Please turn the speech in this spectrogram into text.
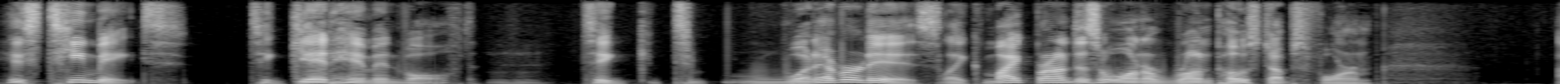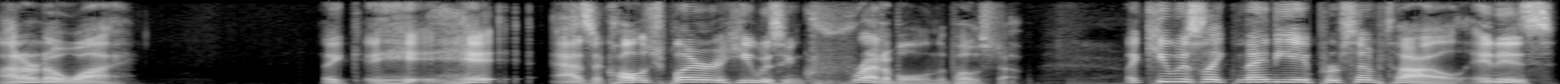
his teammates to get him involved. Mm-hmm. To to whatever it is. Like Mike Brown doesn't want to run post ups for him. I don't know why. Like he, he, as a college player, he was incredible in the post up. Like he was like 98 percentile in his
